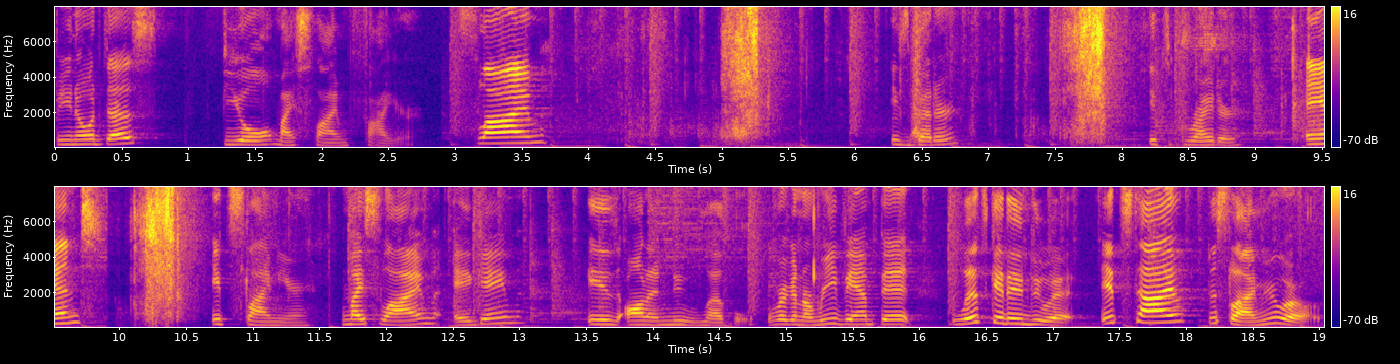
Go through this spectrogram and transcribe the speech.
But you know what it does? Fuel my slime fire. Slime is better, it's brighter, and it's slimier. My slime A game is on a new level. We're gonna revamp it. Let's get into it. It's time to slime your world.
